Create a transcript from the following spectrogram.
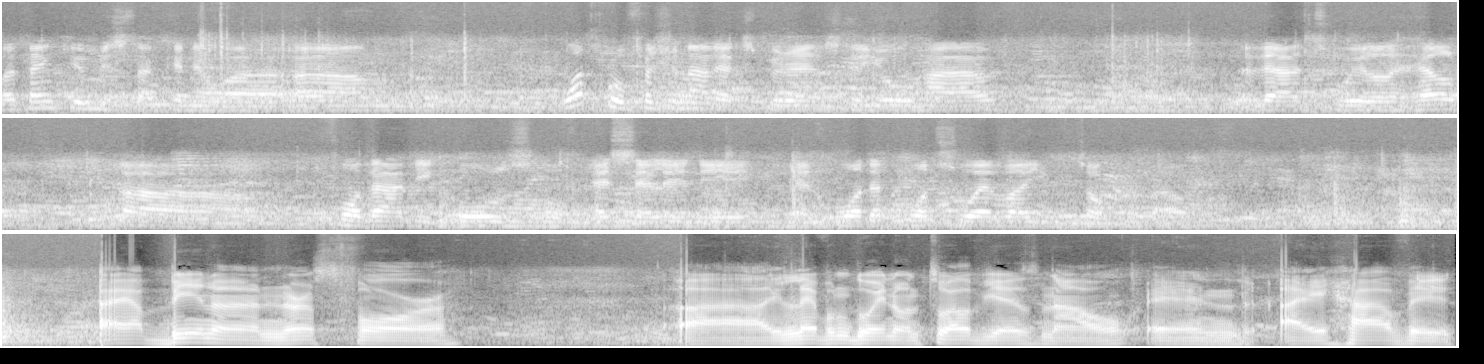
Well, thank you, Mr. Kenewa. Um, what professional experience do you have that will help uh, further the goals of SLNA and what, whatsoever you talk about? I have been a nurse for uh, 11 going on 12 years now and I have a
